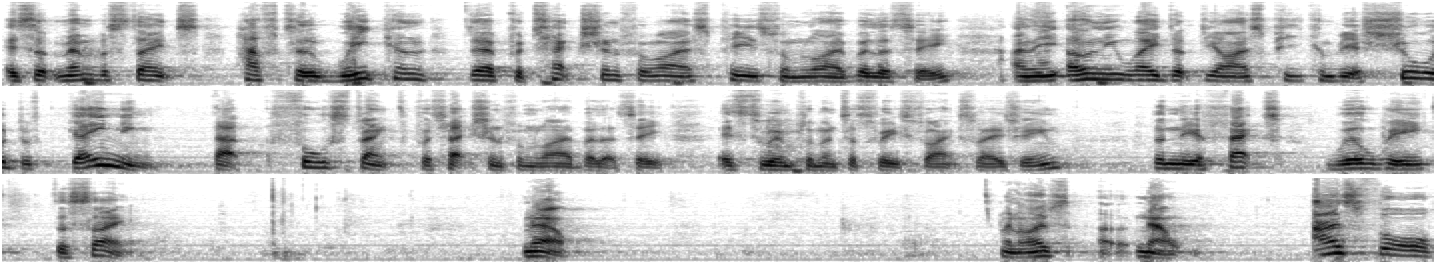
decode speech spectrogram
is that member states have to weaken their protection for ISPs from liability, and the only way that the ISP can be assured of gaining that full strength protection from liability is to implement a three strikes regime, then the effect will be the same. Now, and I've, uh, now, as for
